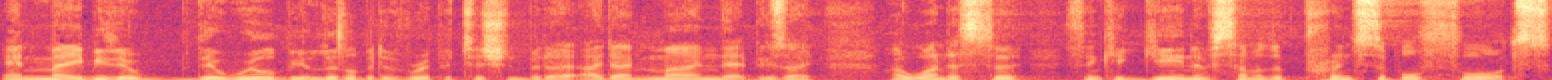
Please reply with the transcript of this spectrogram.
and maybe there, there will be a little bit of repetition, but I, I don't mind that because I, I want us to think again of some of the principal thoughts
